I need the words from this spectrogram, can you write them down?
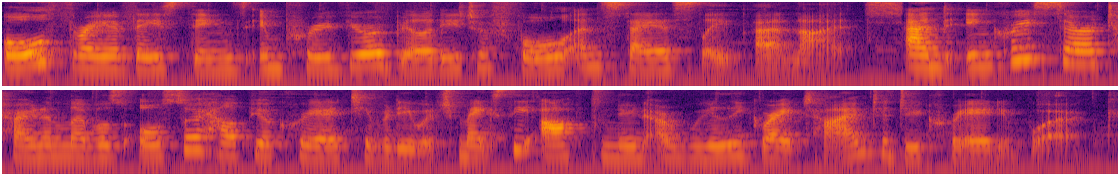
All three of these things improve your ability to fall and stay asleep at night. And increased serotonin levels also help your creativity, which makes the afternoon a really great time to do creative work.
